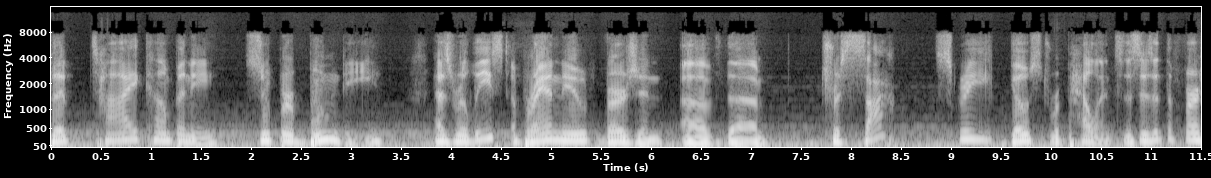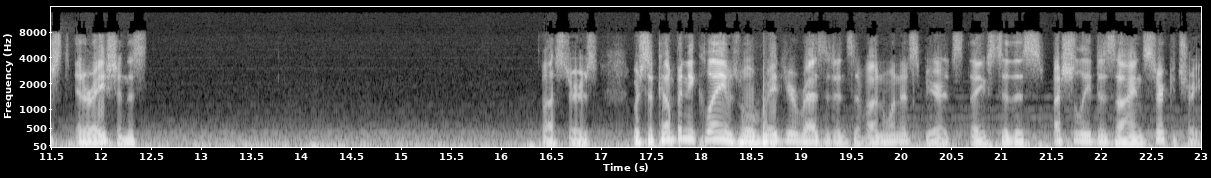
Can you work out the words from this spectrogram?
The Thai company Super Boondee has released a brand new version of the Trisakri Ghost Repellent. This isn't the first iteration. This Busters, which the company claims will rid your residents of unwanted spirits thanks to this specially designed circuitry.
